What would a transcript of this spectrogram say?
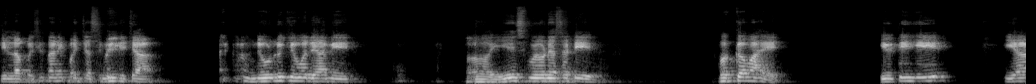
जिल्हा परिषद आणि पंचायत समितीच्या निवडणुकीमध्ये आम्ही यश मिळवण्यासाठी भक्कम आहे. युती ही या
